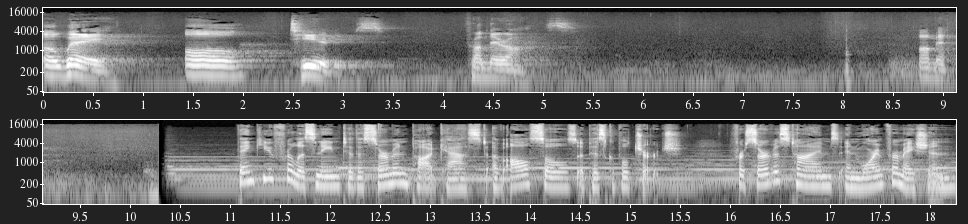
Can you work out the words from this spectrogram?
away all tears from their eyes. Amen. Thank you for listening to the sermon podcast of All Souls Episcopal Church. For service times and more information,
